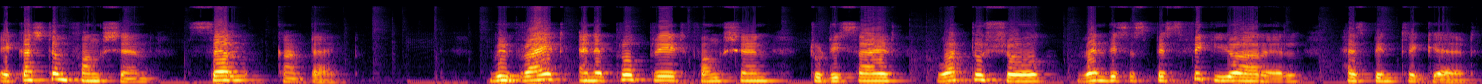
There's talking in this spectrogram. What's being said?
a custom function serve contact. We write an appropriate function to decide what to show when this specific URL has been triggered.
